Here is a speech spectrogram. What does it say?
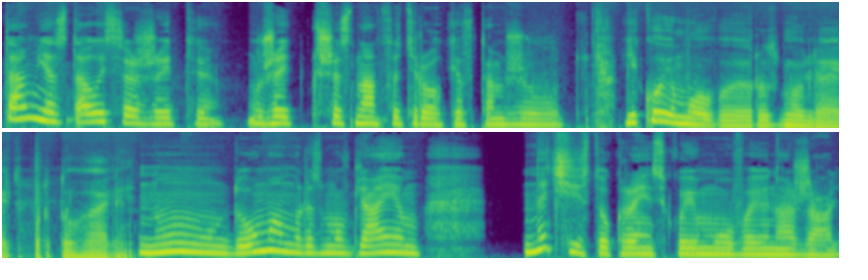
там я здалися жити. Уже 16 років там живуть. Якою мовою розмовляють в Португалії? Ну, вдома ми розмовляємо не чисто українською мовою, на жаль.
